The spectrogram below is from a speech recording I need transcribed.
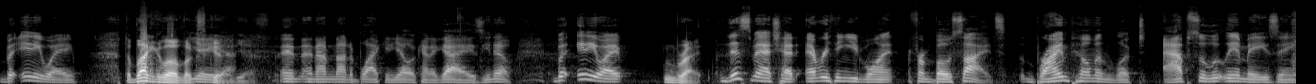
But anyway, the black and gold looks yeah, good. yeah. Yes. And and I'm not a black and yellow kind of guy, as you know. But anyway, Right. this match had everything you'd want from both sides. Brian Pillman looked absolutely amazing.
